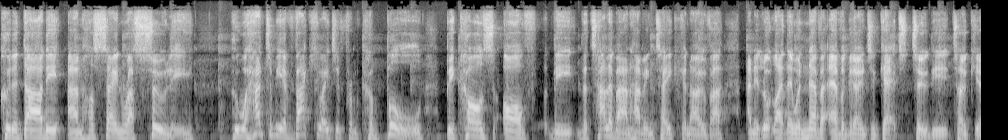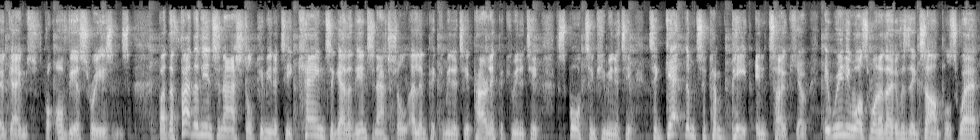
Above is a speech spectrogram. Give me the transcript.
Khudadadi and Hossein Rasouli, who had to be evacuated from Kabul because of the, the Taliban having taken over. And it looked like they were never, ever going to get to the Tokyo Games for obvious reasons. But the fact that the international community came together, the international Olympic community, Paralympic community, sporting community, to get them to compete in Tokyo, it really was one of those examples where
